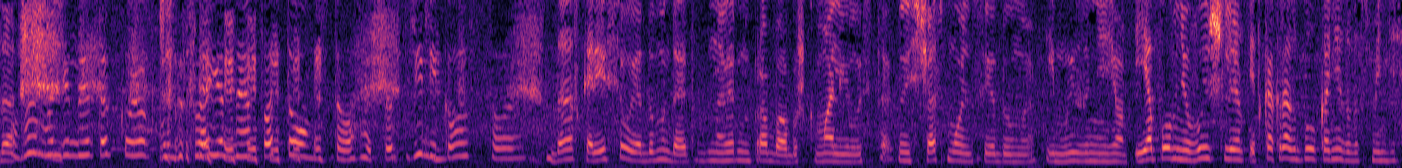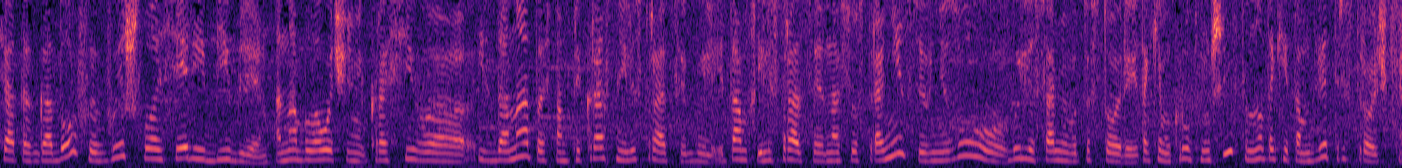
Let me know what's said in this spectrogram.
Да. Вымоленное такое благословенное потомство. Это великого стоит. Да, скорее всего, я думаю, да, это, наверное, прабабушка молилась так. Ну и сейчас молится, я думаю. И мы за нее. И я помню, вышли, это как раз был конец 80-х годов, и вышла серия Библии. Она была очень красиво издана, то есть там прекрасные иллюстрации были. И там иллюстрации на всю страницу, и внизу были сами вот истории. Таким крупным шрифтом, но такие там две-три строчки.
